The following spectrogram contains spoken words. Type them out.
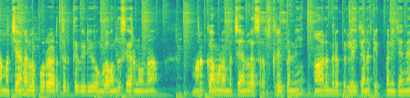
நம்ம சேனலில் போகிற அடுத்தடுத்த வீடியோ உங்களை வந்து சேரணுன்னா மறக்காமல் நம்ம சேனலை சப்ஸ்கிரைப் பண்ணி ஆளுங்கிற பெல் கிளிக் பண்ணிக்கோங்க.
